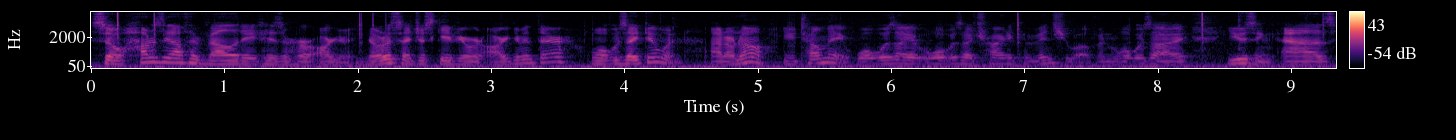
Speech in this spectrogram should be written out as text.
So how does the author validate his or her argument? Notice I just gave you an argument there. What was I doing? I don't know. You tell me. What was I what was I trying to convince you of and what was I using as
